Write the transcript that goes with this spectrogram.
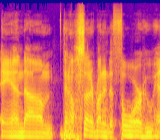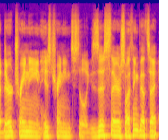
And um, then all of a sudden, I run into Thor, who had their training, and his training still exists there. So I think that's a,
